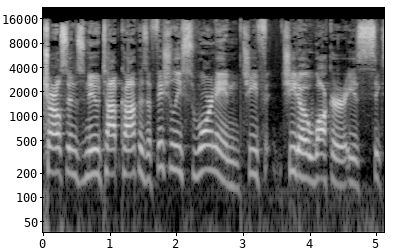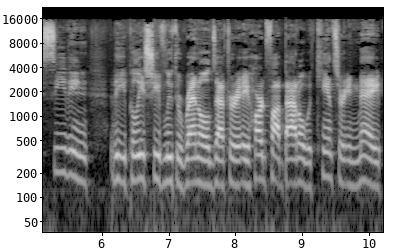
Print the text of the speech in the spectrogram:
Charleston's new top cop is officially sworn in. Chief Chito Walker is succeeding the police chief Luther Reynolds after a hard fought battle with cancer in May.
